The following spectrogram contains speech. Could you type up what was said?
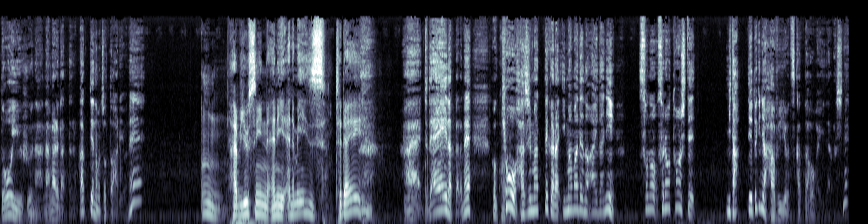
どういう風な流れだったのかっていうのもちょっとあるよね。Mm. Have you seen any enemies today? はい。today だったらね、こう今日始まってから今までの間に、その、それを通して見たっていう時には have you を使った方がいいだろうしね。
